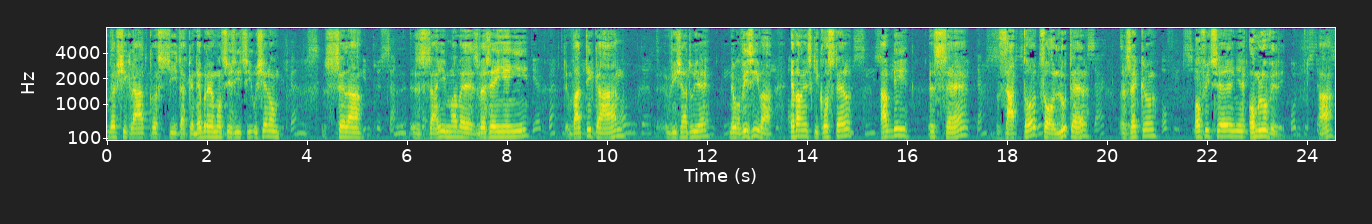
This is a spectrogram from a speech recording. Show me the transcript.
ve vší krátkosti také nebudeme moci říci už jenom zcela zajímavé zveřejnění. Vatikán vyžaduje nebo vyzývá evangelický kostel, aby se za to, co Luther řekl, oficiálně omluvili a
